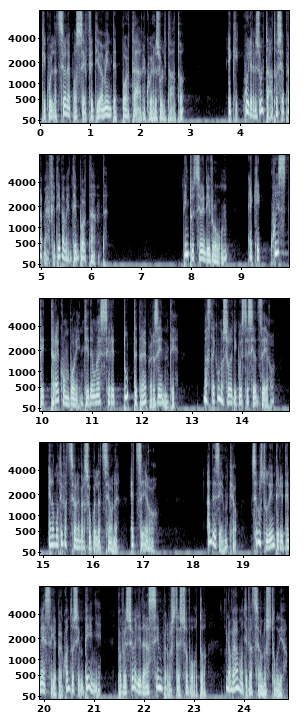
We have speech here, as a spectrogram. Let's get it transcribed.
Che quell'azione possa effettivamente portare quel risultato e che quel risultato sia per me effettivamente importante. L'intuizione di Vroom è che queste tre componenti devono essere tutte e tre presenti. Basta che una sola di queste sia zero e la motivazione verso quell'azione è zero. Ad esempio, se lo studente ritenesse che per quanto si impegni, il professore gli darà sempre lo stesso voto, non avrà motivazione allo studio.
